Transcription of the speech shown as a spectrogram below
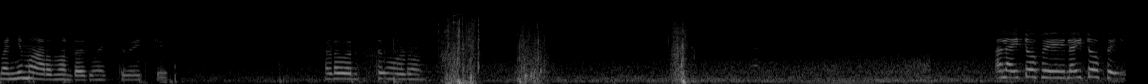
മഞ്ഞ് മാറുന്നുണ്ടോ ഒരു മിനിറ്റ് വെയിറ്റ്? അവിടെ ഒരുത്ത കൂടെ ആ ലൈറ്റ് ഓഫ് ചെയ് ലൈറ്റ് ഓഫ് ചെയ്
